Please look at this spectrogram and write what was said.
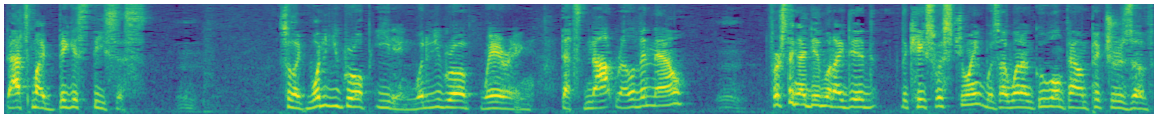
That's my biggest thesis. Mm. So like, what did you grow up eating? What did you grow up wearing? That's not relevant now. Mm. First thing I did when I did the K Swiss joint was I went on Google and found pictures of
